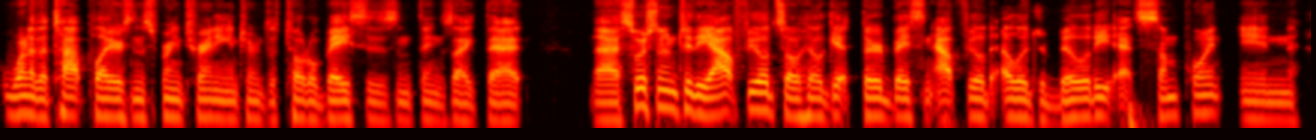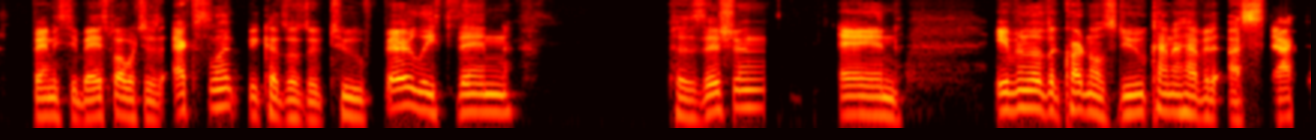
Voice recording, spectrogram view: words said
one of the top players in spring training in terms of total bases and things like that. Uh, switching him to the outfield, so he'll get third base and outfield eligibility at some point in fantasy baseball, which is excellent because those are two fairly thin positions. And even though the Cardinals do kind of have a, stacked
